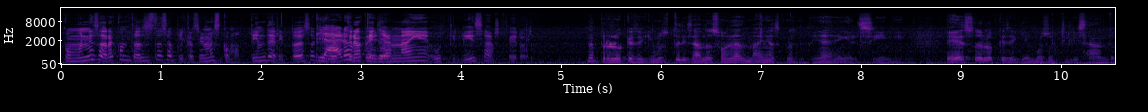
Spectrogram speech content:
comunes ahora con todas estas aplicaciones como Tinder y todo eso, que Claro, yo creo que pero- ya nadie utiliza, pero... No, pero lo que seguimos utilizando son las mañas que nos enseñan en el cine. Eso es lo que seguimos utilizando.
